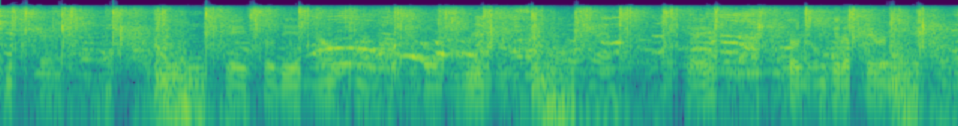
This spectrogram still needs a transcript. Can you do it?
Okay, so the announcement is going to be really small. Okay? So don't get up there and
